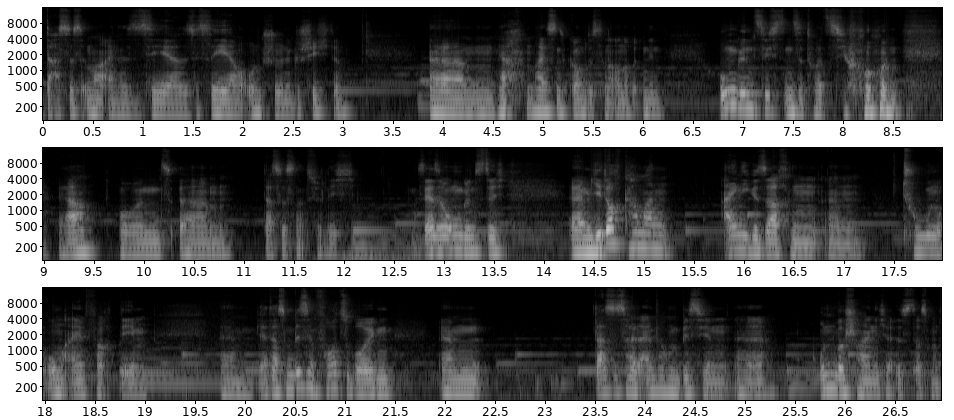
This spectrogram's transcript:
das ist immer eine sehr, sehr unschöne Geschichte. Ähm, ja, meistens kommt es dann auch noch in den ungünstigsten Situationen. ja, und ähm, das ist natürlich sehr, sehr ungünstig. Ähm, jedoch kann man einige Sachen ähm, tun, um einfach dem, ähm, ja, das ein bisschen vorzubeugen, ähm, dass es halt einfach ein bisschen äh, unwahrscheinlicher ist, dass man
